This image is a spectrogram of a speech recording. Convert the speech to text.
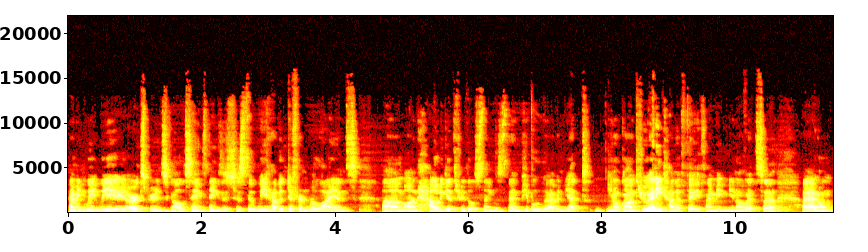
I mean, we, we are experiencing all the same things. It's just that we have a different reliance um, on how to get through those things than people who haven't yet, you know, gone through any kind of faith. I mean, you know, it's uh, I, I don't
